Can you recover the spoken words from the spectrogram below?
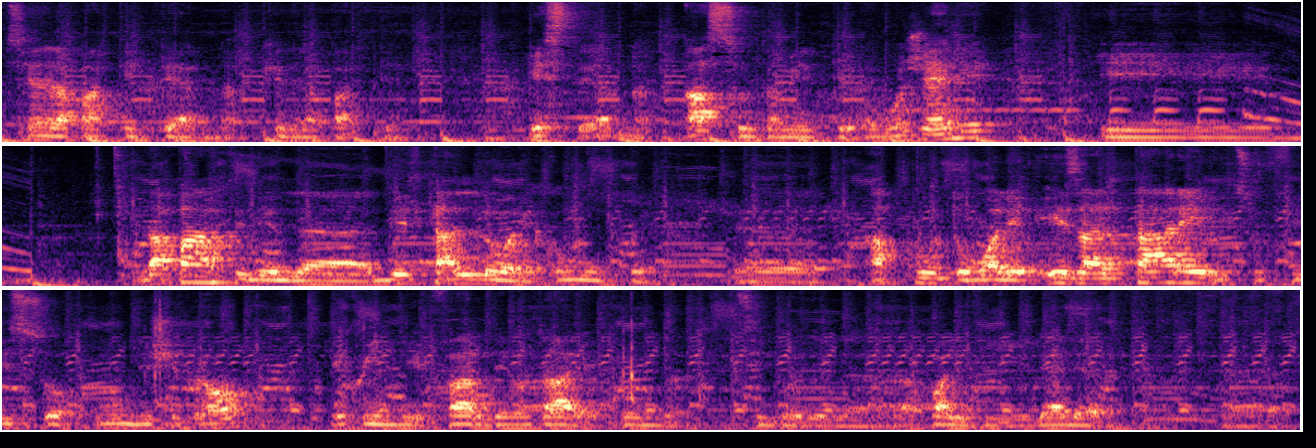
sia nella parte interna che nella parte esterna assolutamente omogenee e la parte del, del tallone comunque eh, appunto vuole esaltare il suffisso 11 Pro e quindi far denotare con il sito della quality leather eh,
